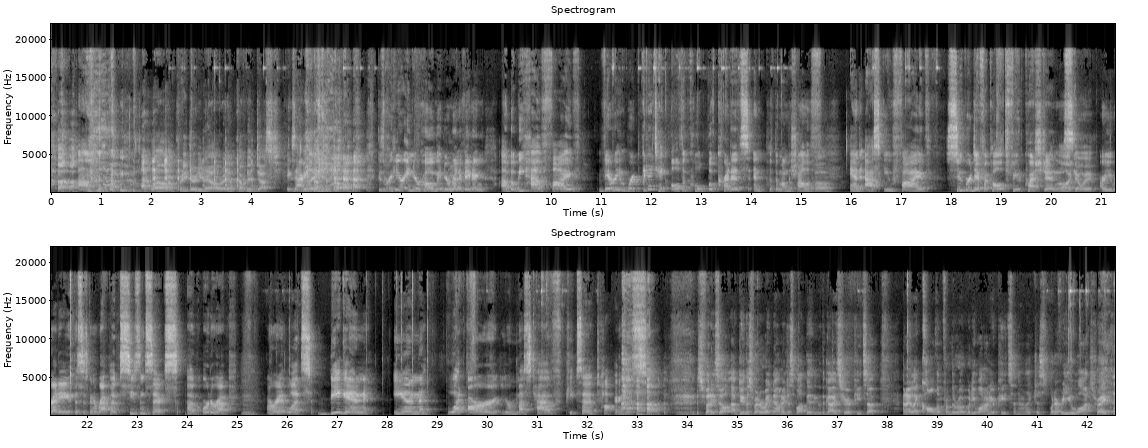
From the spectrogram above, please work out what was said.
Well, I'm pretty dirty now, right? I'm covered in dust. exactly. Because we're here in your home and you're renovating. Uh, but we have five very, we're going to take all the cool book credits and put them on the shelf Oh, and ask you five super difficult food questions. oh I can't wait. Are you ready? This is going to wrap up season six of Order Up. All right, let's begin. Ian, what are your must have pizza toppings? It's funny. So I'm doing this right now, and I just bought the the guys here at Pizza, and I like called them from the road. What do you want on your pizza? And they're like, just whatever you want, right?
